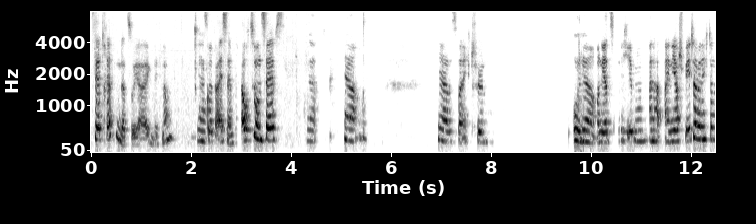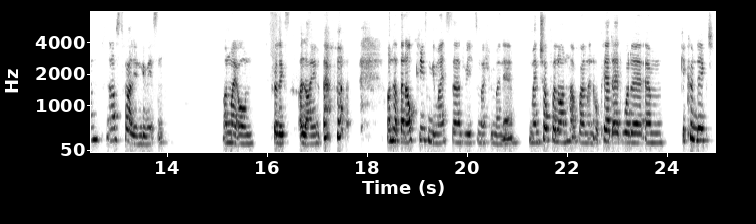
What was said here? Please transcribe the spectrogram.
Sehr treffend dazu ja eigentlich, ne? Ja. Unsere Reise. Auch zu uns selbst. Ja. Ja. Ja, das war echt schön. Und, ja, und jetzt bin ich eben, ein, ein Jahr später bin ich dann in Australien gewesen. On my own völlig allein. und habe dann auch Krisen gemeistert, wie ich zum Beispiel meine, meinen Job verloren habe, weil mein Au-pair-Dad wurde ähm, gekündigt.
